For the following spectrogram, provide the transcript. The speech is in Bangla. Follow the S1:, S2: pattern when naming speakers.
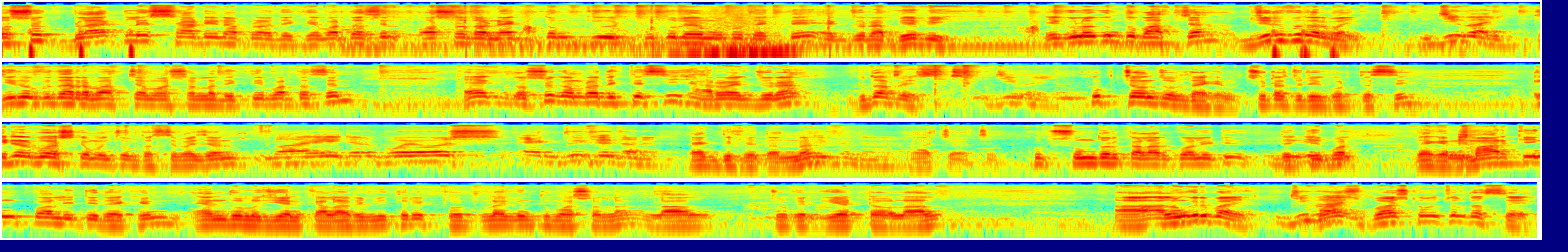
S1: দর্শক ব্ল্যাকলেস শার্টিন আপনারা দেখতে পারতেছেন। অসাধারণ একদম কিউট পুতুলের মতো দেখতে একজোড়া বেবি এগুলো কিন্তু বাচ্চা। জিরো ফেদার ভাই?
S2: জি ভাই।
S1: জিরো ফেদার বাচ্চা মার্শাল্লাহ দেখতে পারতেছেন। এক দর্শক আমরা দেখতেছি আরও এক জোড়া বুদাপেস্ট
S2: জি ভাই।
S1: খুব চঞ্চল দেখেন ছোটাছুটি করতেছে। এটার বয়স কেমন চলতেছে ভাইজান?
S2: ভাই এটার বয়স এক দুই ফেদারের।
S1: এক দুই ফেদার না? আচ্ছা আচ্ছা খুব সুন্দর কালার কোয়ালিটি দেখতে পার দেখেন মার্কিং কোয়ালিটি দেখেন অ্যান্ডোলজিয়ান কালারের ভিতরে ঠোঁটগুলা কিন্তু মাসাল্লাহ লাল চোখের গিয়ারটাও লাল। আলমগীর ভাই
S2: জি ভাই।
S1: বয়স বয়স কেমন চলতেছে?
